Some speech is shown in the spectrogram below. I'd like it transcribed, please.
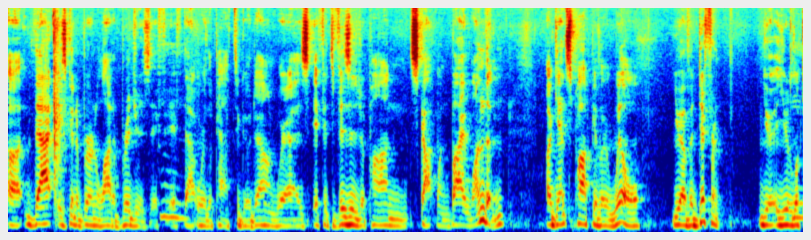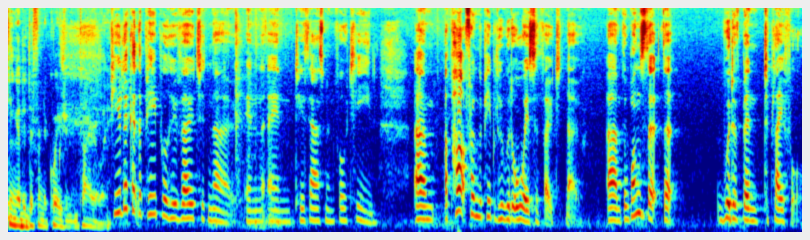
uh, that is going to burn a lot of bridges if, if that were the path to go down. Whereas if it's visited upon Scotland by London against popular will, you have a different. You're, you're looking at a different equation entirely. If you look at the people who voted no in, in 2014, um, apart from the people who would always have voted no, um, the ones that, that would have been to play for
